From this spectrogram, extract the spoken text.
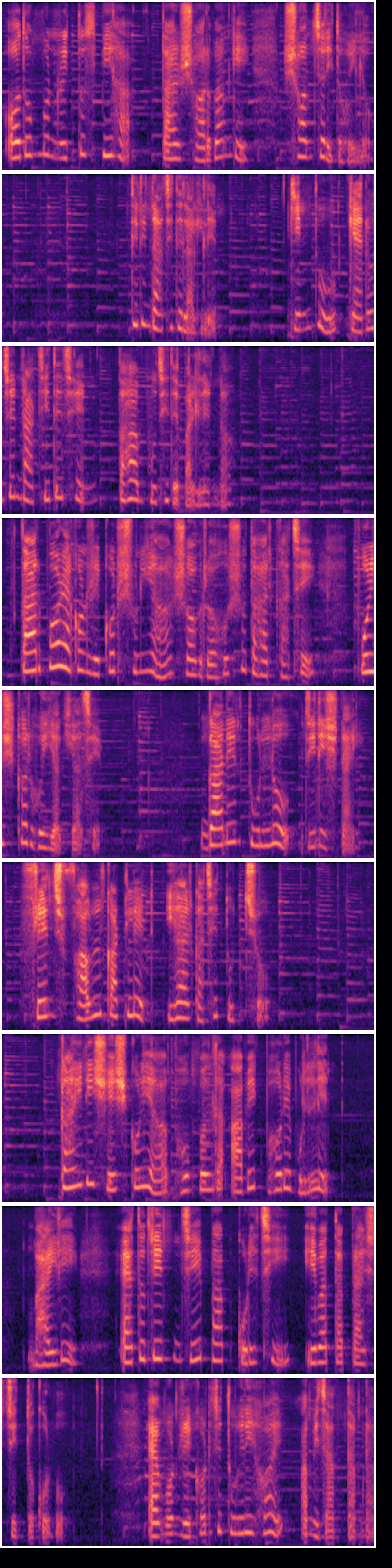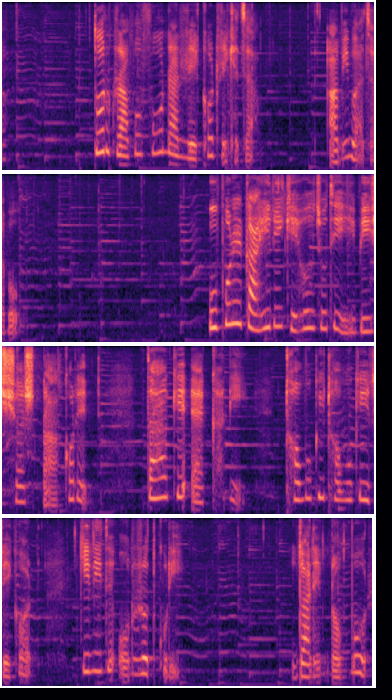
অদম্য নৃত্য স্পৃহা তার সর্বাঙ্গে সঞ্চারিত হইল। তিনি নাচিতে লাগিলেন। কিন্তু কেন যে নাচিতেছেন তাহা বুঝিতে পারিলেন না। তারপর এখন রেকর্ড শুনিয়া সব রহস্য তাহার কাছে পরিষ্কার হইয়া গিয়াছে। গানের তুল্য জিনিস নাই, ফ্রেঞ্চ ফাউল কাটলেট ইহার কাছে তুচ্ছ। কাহিনী শেষ করিয়া ভোগবলদা আবেগ ভরে বলিলেন, ভাইরে এতদিন যে পাপ করেছি, এবার তা প্রায়শ্চিত্ত করব। এমন রেকর্ড যে তৈরি হয়, আমি জানতাম না। তোর গ্রামোফোন আর রেকর্ড রেখে যা, আমি বাজাবো। উপরের কাহিনী কেহ যদি বিশ্বাস না করেন, তাহাকে একখানি ঠমকি ঠমকি রেকর্ড কিনিতে অনুরোধ করি। গানের নম্বর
